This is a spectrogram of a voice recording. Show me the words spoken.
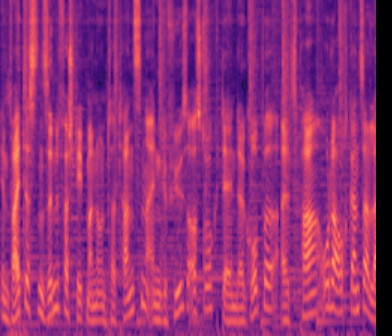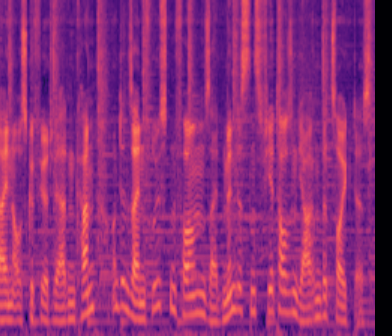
Im weitesten Sinne versteht man unter Tanzen einen Gefühlsausdruck, der in der Gruppe, als Paar oder auch ganz allein ausgeführt werden kann und in seinen frühesten Formen seit mindestens 4000 Jahren bezeugt ist.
